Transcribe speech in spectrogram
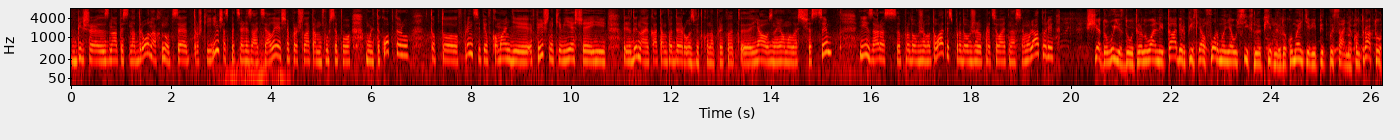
Більше знатись на дронах, ну це трошки інша спеціалізація, але я ще пройшла там курси по мультикоптеру. Тобто, в принципі, в команді FPV-шників є ще і людина, яка там веде розвідку. Наприклад, Е, я ознайомилась ще з цим і зараз продовжую готуватись, продовжую працювати на симуляторі. Ще до виїзду у тренувальний табір після оформлення усіх необхідних документів і підписання контракту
